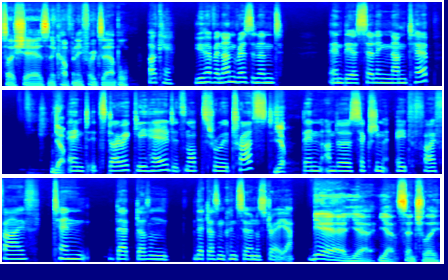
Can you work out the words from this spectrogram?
so shares in a company, for example. Okay, you have a non-resident, and they're selling non-tap. Yep. And it's directly held. It's not through a trust. Yep. Then under Section 855.10, that doesn't that doesn't concern Australia. Yeah, yeah, yeah. Essentially,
